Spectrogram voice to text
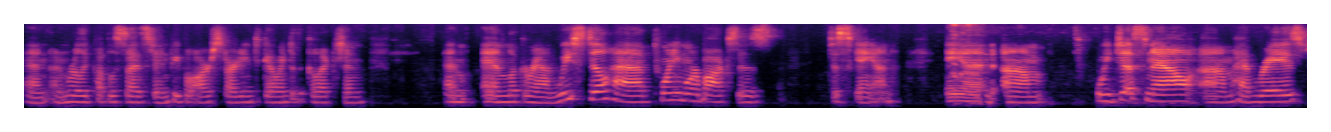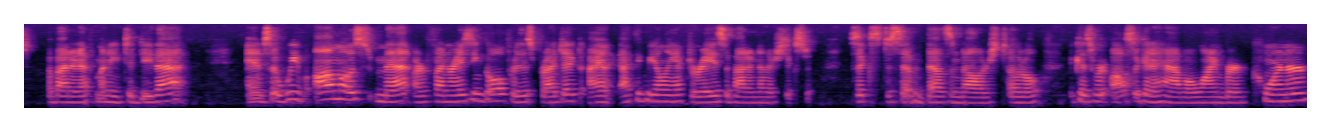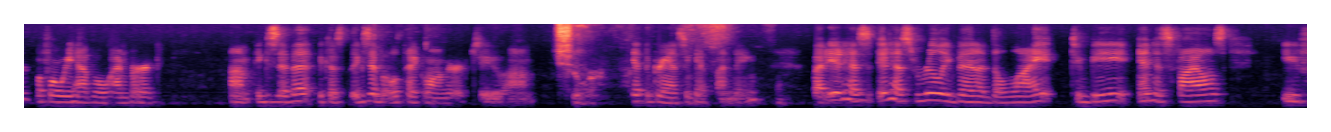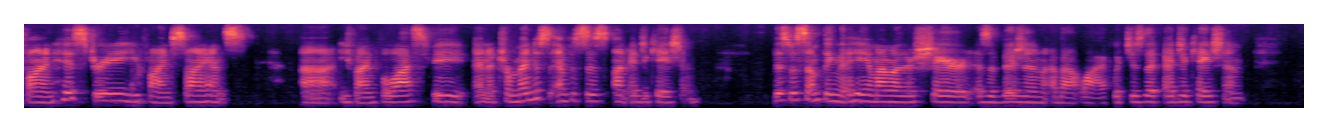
and and really publicized it. And people are starting to go into the collection and and look around. We still have 20 more boxes to scan, and um, we just now um, have raised about enough money to do that. And so we've almost met our fundraising goal for this project. I, I think we only have to raise about another six six to seven thousand dollars total because we're also going to have a Weinberg corner before we have a Weinberg um, exhibit because the exhibit will take longer to um, sure get the grants and get funding. But it has it has really been a delight to be in his files. You find history, you find science, uh, you find philosophy, and a tremendous emphasis on education. this was something that he and my mother shared as a vision about life, which is that education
